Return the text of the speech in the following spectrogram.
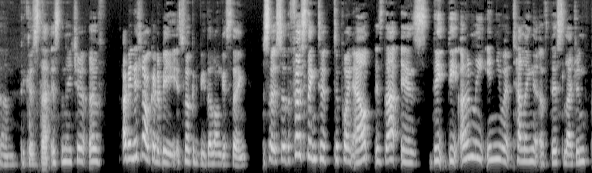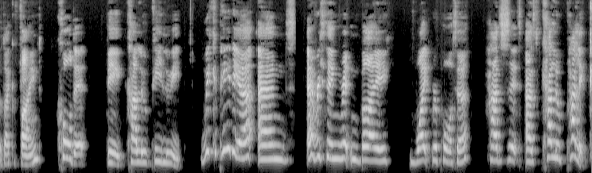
um, because that is the nature of. I mean, it's not going to be it's not going to be the longest thing. So so the first thing to to point out is that is the the only Inuit telling of this legend that I could find called it the Kalupiluit. Wikipedia and everything written by white reporter has it as Kalupalik.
